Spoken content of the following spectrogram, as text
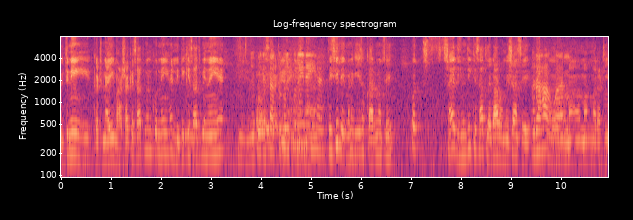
इतनी कठिनाई भाषा के साथ भी उनको नहीं है लिपि के साथ भी नहीं है। लिपि के साथ तो बिल्कुल ही नहीं है। इसीलिए मैंने ये सब कारणों से शायद हिंदी के साथ लगाव हमेशा से रहा हुआ है। मराठी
